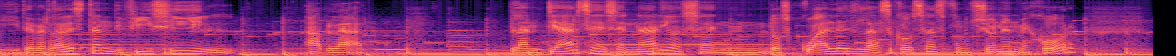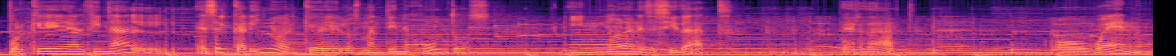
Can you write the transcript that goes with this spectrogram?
Y de verdad es tan difícil hablar, plantearse escenarios en los cuales las cosas funcionen mejor, porque al final es el cariño el que los mantiene juntos y no la necesidad, ¿verdad? O bueno,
